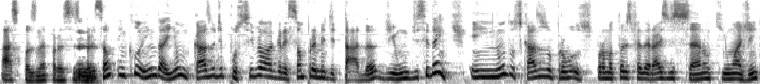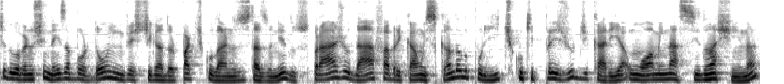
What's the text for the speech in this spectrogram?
Aspas, né, para essa expressão. Hum. Incluindo aí um caso de possível agressão premeditada de um dissidente. Em um dos casos, os promotores federais disseram que um agente do governo chinês abordou um investigador particular nos Estados Unidos para ajudar a fabricar um escândalo político que prejudicaria um homem nascido na China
